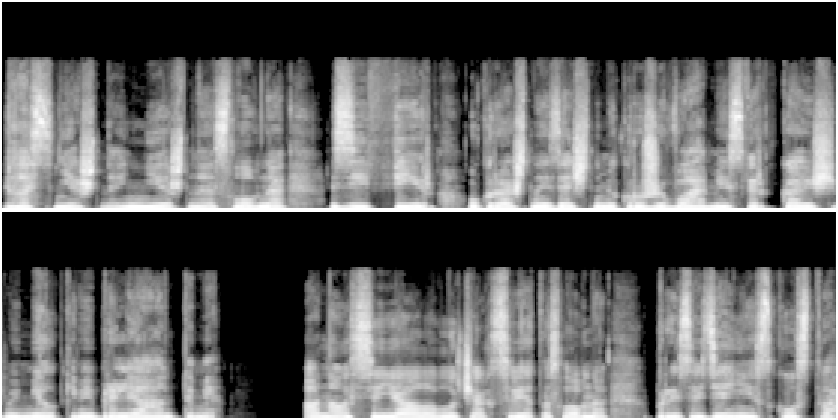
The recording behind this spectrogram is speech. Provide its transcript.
Белоснежное, нежное, словно зефир, украшенное изящными кружевами и сверкающими мелкими бриллиантами. Оно сияло в лучах света, словно произведение искусства,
